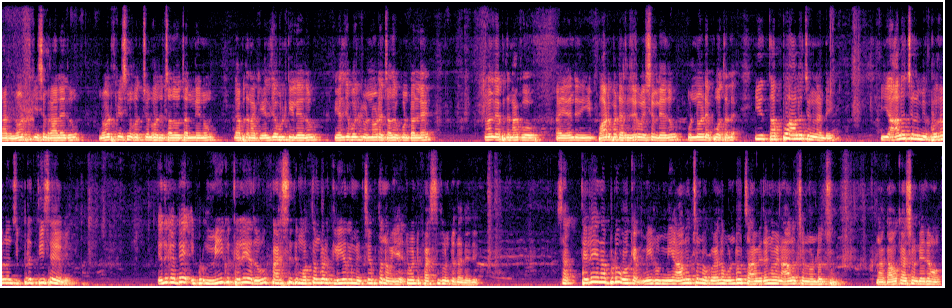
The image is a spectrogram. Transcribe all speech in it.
నాకు నోటిఫికేషన్ రాలేదు. నోటిఫికేషన్ వచ్చిన రోజు చదువుతాను నేను. లేకపోతే నాకు ఎలిజిబిలిటీ లేదు. ఎలిజిబిలిటీ ఉన్నోడే చదువుకుంటాలే లేకపోతే నాకు ఏంటి పాడుపడ్డ రిజర్వేషన్ లేదు ఉన్నోడే పోతలే. ఇది తప్పు ఆలోచనలు అండి ఈ ఆలోచనలు మీ బుర్ర నుంచి ఇప్పుడే తీసేయండి. ఎందుకంటే ఇప్పుడు మీకు తెలియదు పరిస్థితి మొత్తం కూడా క్లియర్గా మేము చెప్తున్నాం ఎటువంటి పరిస్థితి ఉంటుంది అనేది సార్ తెలియనప్పుడు ఓకే మీరు మీ ఆలోచనలు ఒకవేళ ఉండొచ్చు ఆ విధంగా ఆలోచనలు ఉండొచ్చు. నాకు అవకాశం లేదేమో.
